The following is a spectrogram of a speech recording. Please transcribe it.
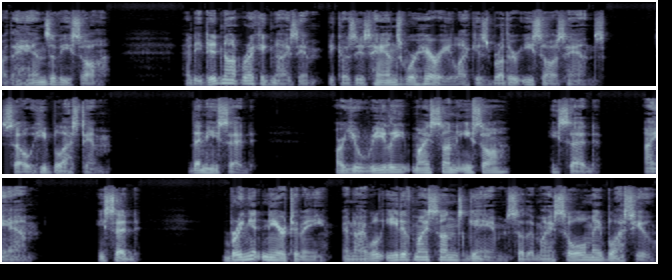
are the hands of Esau. And he did not recognize him, because his hands were hairy like his brother Esau's hands. So he blessed him. Then he said, Are you really my son Esau? He said, I am. He said, Bring it near to me, and I will eat of my son's game, so that my soul may bless you.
